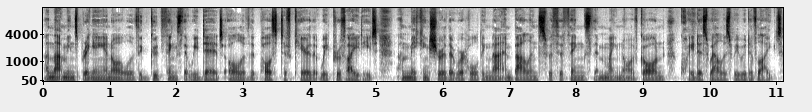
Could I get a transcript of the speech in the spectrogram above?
And that means bringing in all of the good things that we did, all of the positive care that we provided, and making sure that we're holding that in balance with the things that might not have gone quite as well as we would have liked.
